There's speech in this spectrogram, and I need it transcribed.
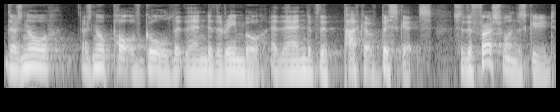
there's no there's no pot of gold at the end of the rainbow at the end of the packet of biscuits. So the first one's good,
